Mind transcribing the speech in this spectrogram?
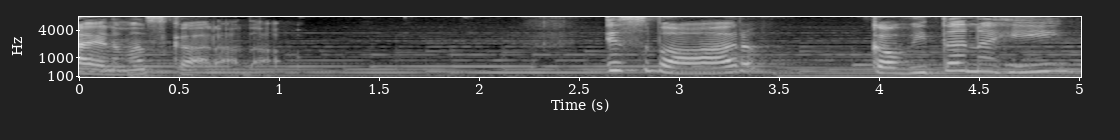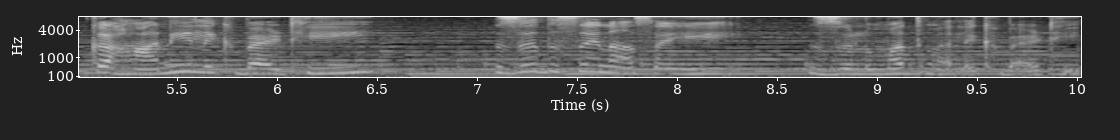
हाय, नमस्कार, आदाब। इस बार कविता नहीं, कहानी लिख बैठी, जिद से ना सही, जुल्मत में लिख बैठी।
